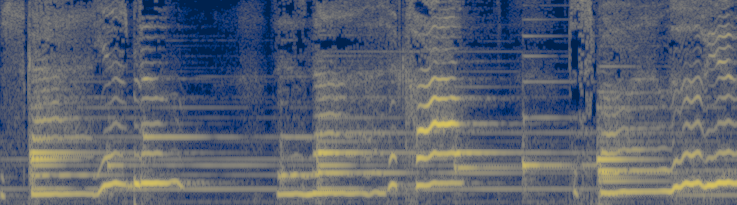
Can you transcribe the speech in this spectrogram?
The sky is blue, there's not a cloud to spoil the view,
